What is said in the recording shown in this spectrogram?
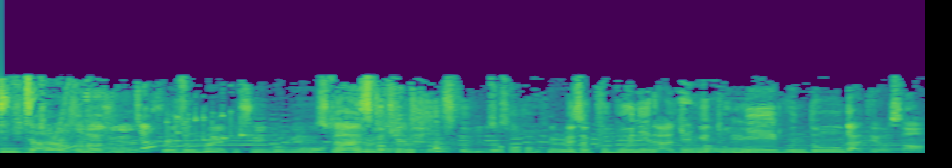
진짜요? 그래서 나중에 프리즌 브레이크 주인공이 아, 스코필. 스코필. 그래서 그분이 나중에 독립운동가 되어서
